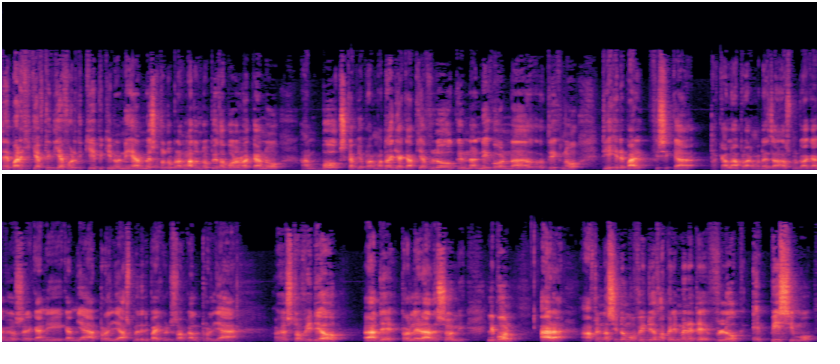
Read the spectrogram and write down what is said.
θα υπάρχει και αυτή η διαφορετική επικοινωνία μέσω αυτών των πραγμάτων, το οποίο θα μπορώ να κάνω unbox, κάποια πραγματάκια, κάποια vlog, να ανοίγω, να δείχνω τι έχετε πάρει. Φυσικά τα καλά πράγματα, έτσι, αν ας πούμε τώρα κάποιος ε, κάνει καμιά τρολιά, ας πούμε δεν υπάρχει περίπτωση να βγάλω τρολιά ε, στο βίντεο, άντε τρολεράδες όλοι. Λοιπόν, άρα αυτό είναι ένα σύντομο βίντεο, θα περιμένετε vlog επίσημο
